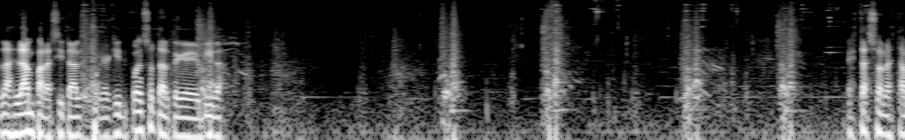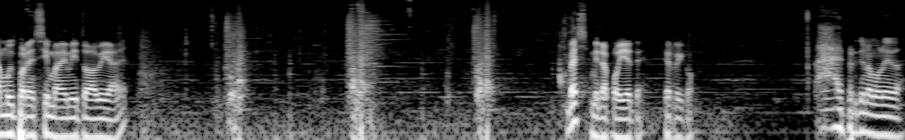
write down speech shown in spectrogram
Las lámparas y tal Porque aquí pueden soltarte vida Zona está muy por encima de mí todavía, ¿eh? ¿Ves? Mira, pollete, qué rico Ah, he perdido una moneda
